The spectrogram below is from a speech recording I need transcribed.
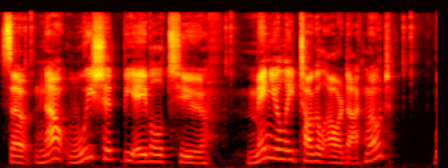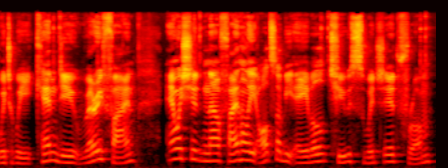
So now we should be able to manually toggle our dark mode, which we can do very fine. And we should now finally also be able to switch it from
